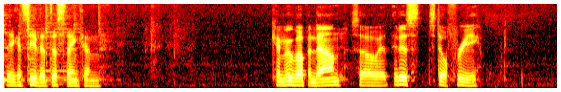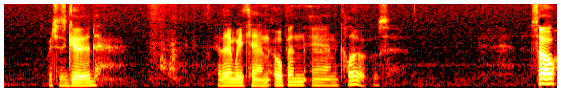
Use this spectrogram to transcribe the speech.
So you can see that this thing can can move up and down, so it, it is still free, which is good. And then we can open and close. So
